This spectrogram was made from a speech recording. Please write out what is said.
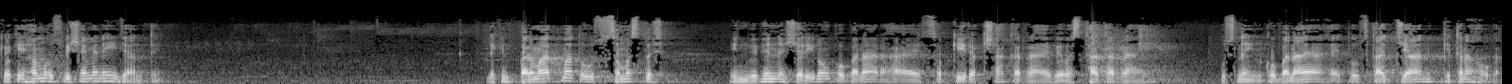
क्योंकि हम उस विषय में नहीं जानते। लेकिन परमात्मा तो उस समस्त इन विभिन्न शरीरों को बना रहा है, सबकी रक्षा कर रहा है, व्यवस्था कर रहा है। उसने इनको बनाया है तो उसका ज्ञान कितना होगा?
